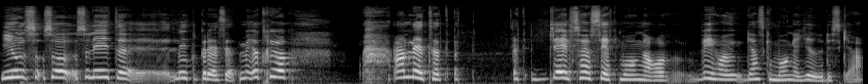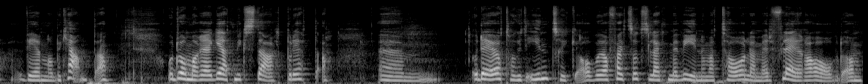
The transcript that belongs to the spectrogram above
Jo, så, så, så, lite, lite på det sättet. Men jag tror att anledningen till att, att, att, dels har jag sett många av, vi har ju ganska många judiska vänner och bekanta. Och de har reagerat mycket starkt på detta. Um, och det har jag tagit intryck av och jag har faktiskt också lagt mig vinn om att tala med flera av dem.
